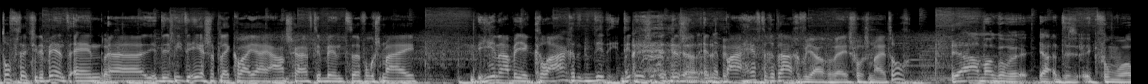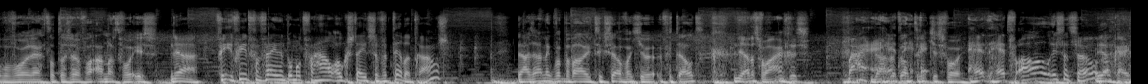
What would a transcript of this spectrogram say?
Tof dat je er bent. En uh, dit is niet de eerste plek waar jij aanschuift. Je bent uh, volgens mij... Hierna ben je klaar. Dit, dit is, dit is een, een, paar heftige dagen voor jou geweest, volgens mij, toch? Ja, maar ook wel, ja, het is, ik voel me wel bevoorrecht dat er zoveel aandacht voor is. Ja. Vind, vind je het vervelend om het verhaal ook steeds te vertellen, trouwens? Nou, uiteindelijk bepaal je natuurlijk zelf wat je vertelt. Ja, dat is waar. Dus maar daar heb ik wel trucjes voor. Het, het, oh, is dat zo? Oké. Okay.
